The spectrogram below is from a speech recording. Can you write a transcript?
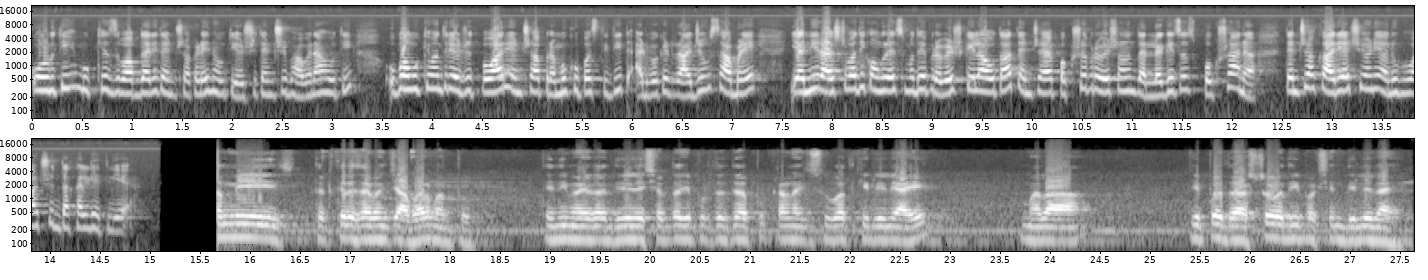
कोणतीही मुख्य जबाबदारी त्यांच्याकडे नव्हती अशी त्यांची भावना होती. उपमुख्यमंत्री अजित पवार यांच्या प्रमुख उपस्थितीत ॲडव्होकेट राजीव साबळे यांनी राष्ट्रवादी काँग्रेसमध्ये प्रवेश केला होता. त्यांच्या या पक्षप्रवेशानंतर लगेचच पक्षानं त्यांच्या कार्याची आणि अनुभवाची दखल घेतली आहे. मी तटकरे साहेबांचे आभार मानतो. त्यांनी मला दिलेल्या शब्दाची पूर्तता करण्याची सुरुवात केलेली आहे. मला जे पद राष्ट्रवादी पक्षाने दिलेलं आहे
